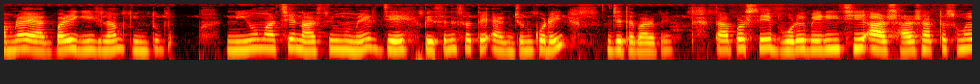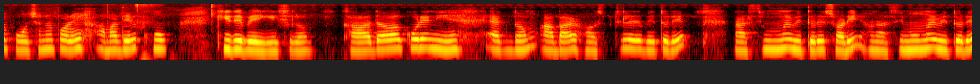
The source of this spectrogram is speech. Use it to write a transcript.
আমরা একবারে গিয়েছিলাম কিন্তু নিয়ম আছে নার্সিংহোমের যে পেশেন্টের সাথে একজন করেই যেতে পারবে। তারপর সে ভোরে বেরিয়েছি আর সাড়ে সাতটার সময় পৌঁছানোর পরে আমাদের খুব খিদে পেয়ে গিয়েছিল। খাওয়া দাওয়া করে নিয়ে একদম আবার হসপিটালের ভেতরে নার্সিংহোমের ভিতরে, সরি নার্সিংহোমের ভিতরে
